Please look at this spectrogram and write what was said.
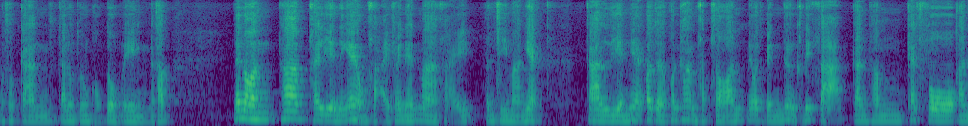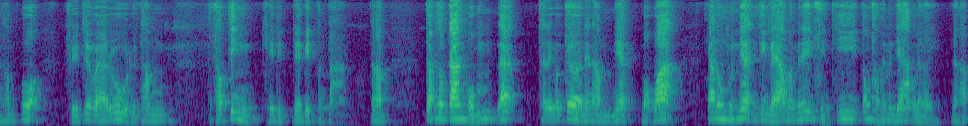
ประสบการณ์การลงทุนของตัวผมเองนะครับ แน่นอนถ้าใครเรียนในแง่ของสายไฟแนนซ์มาสายบัญชีมาเนี่ยการเรียนเนี่ยก็จะค่อนข้างซับซ้อน ไม่ว่าจะเป็นเรื่องคณิตศาสตร์ การทำ cash flow การทำพวก future value หรือทำ accounting credit debit ต่างๆนะครับจากประสบการณ์ผมและชาร์ลี มังเกอร์แนะนำเนี่ยบอกว่าการลงทุนเนี่ยจริงๆแล้วมันไม่ได้สิ่งที่ต้องทำให้มันยากเลยนะครับ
